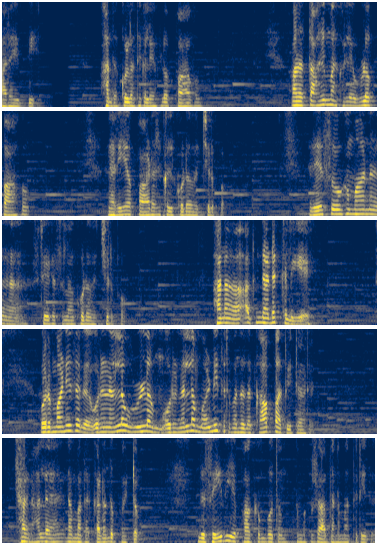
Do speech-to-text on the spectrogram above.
ஆர்ஐபி அந்த குழந்தைகள் எவ்வளோ பாவம். அந்த தாய்மார்கள் எவ்வளோ பாவம். நிறைய பாடல்கள் கூட வச்சுருப்போம். நிறைய சோகமான ஸ்டேட்டஸ் எல்லாம் கூட வச்சுருப்போம். ஆனால் அது நடக்கலையே. ஒரு மனிதர் ஒரு நல்ல உள்ளம் ஒரு நல்ல மனிதர் வந்து அதை காப்பாற்றிட்டாரு அதனால் நம்ம அதை கடந்து போயிட்டோம். இந்த செய்தியை பார்க்கும்போதும் நமக்கு சாதாரணமாக தெரியுது.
